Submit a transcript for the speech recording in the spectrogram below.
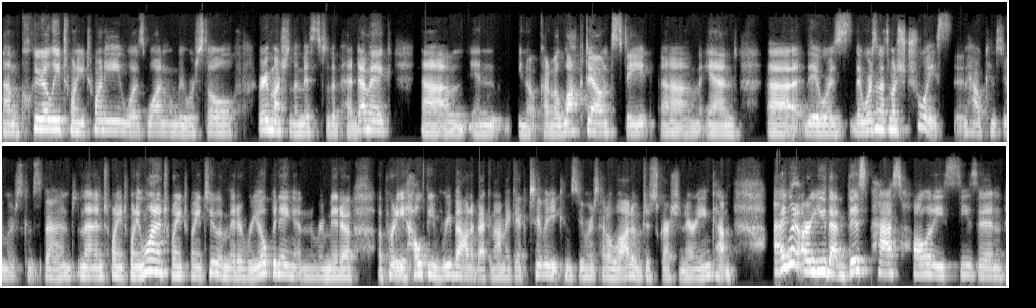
Um, clearly, 2020 was one when we were still very much in the midst of the pandemic, um, in you know kind of a lockdown state, um, and uh, there was there wasn't as much choice in how consumers can spend. And then in 2021 and 2022, amid a reopening and amid a, a pretty healthy rebound of economic activity, consumers had a lot of discretionary income. I would argue that this past holiday season.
